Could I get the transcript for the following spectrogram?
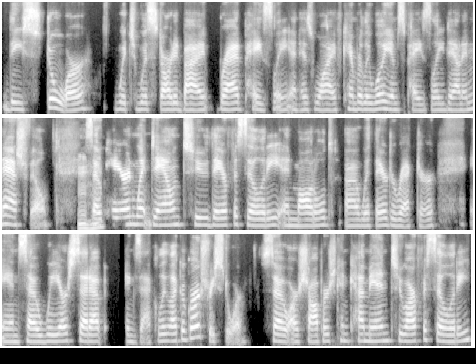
the store. Which was started by Brad Paisley and his wife, Kimberly Williams Paisley, down in Nashville. Mm-hmm. So Karen went down to their facility and modeled uh, with their director. And so we are set up exactly like a grocery store. So our shoppers can come in to our facility.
